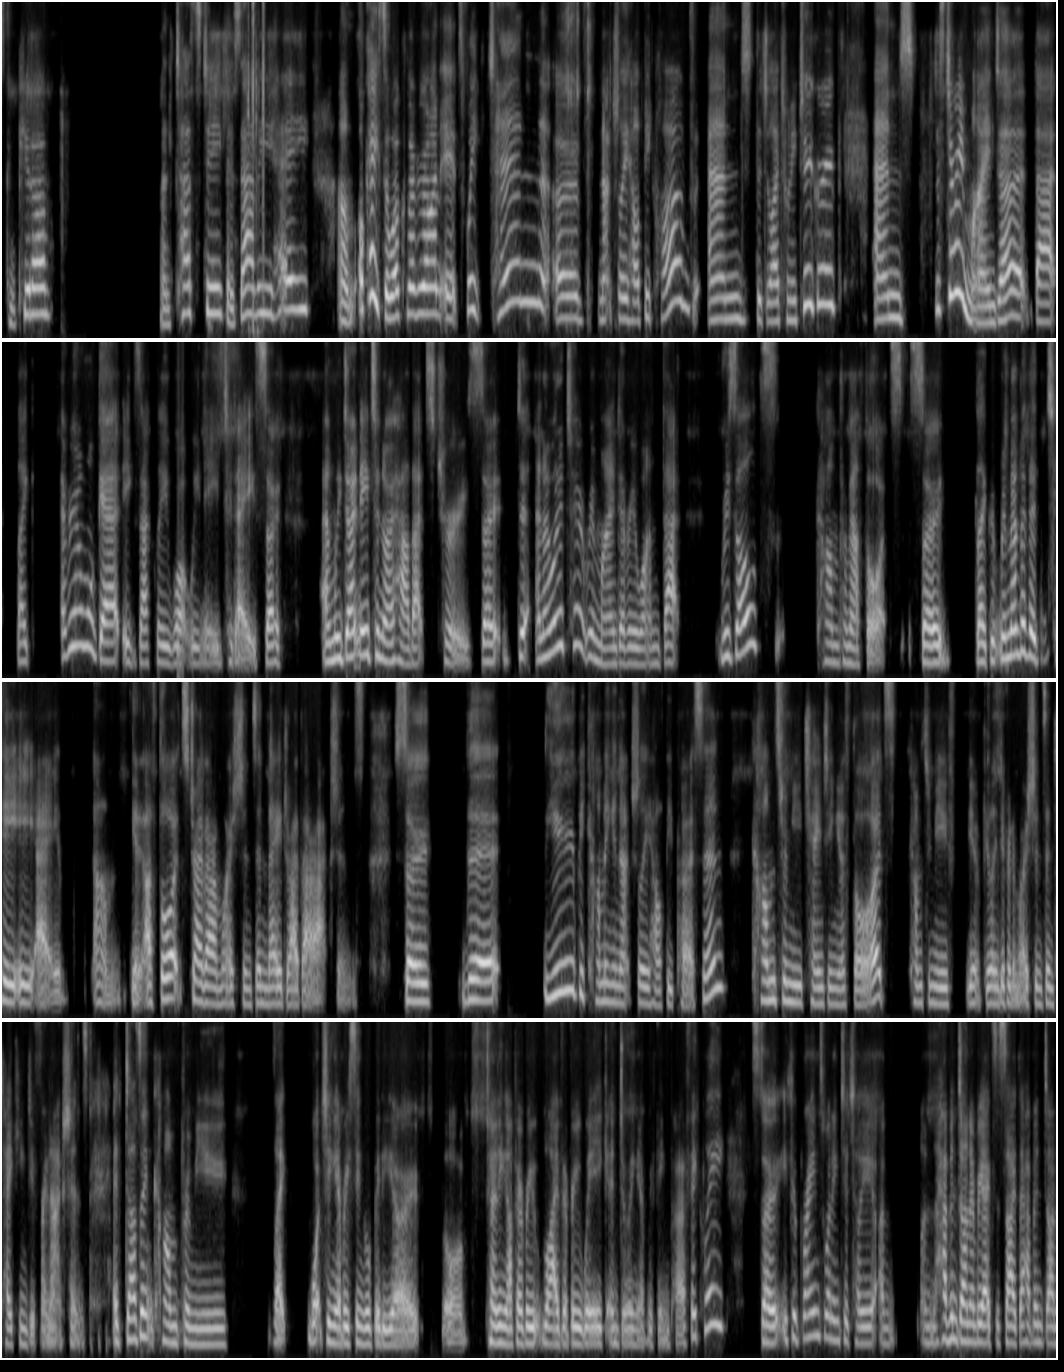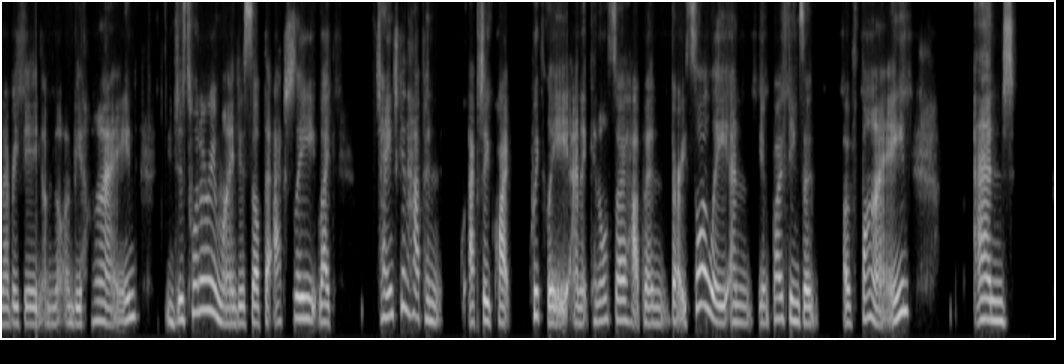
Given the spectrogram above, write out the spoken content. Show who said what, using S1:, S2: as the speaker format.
S1: this computer. Fantastic. There's Abby. Hey. Um, okay, so welcome everyone. It's week 10 of Naturally Healthy Club and the July 22 group. And just a reminder that like everyone will get exactly what we need today. So, and we don't need to know how that's true. So, and I wanted to remind everyone that results come from our thoughts. So, like, remember the TEA, um, you know, our thoughts drive our emotions and they drive our actions. So, the you becoming a naturally healthy person comes from you changing your thoughts comes from you you know feeling different emotions and taking different actions it doesn't come from you like watching every single video or turning up every live every week and doing everything perfectly so if your brain's wanting to tell you i'm I haven't done every exercise, I haven't done everything, I'm not I'm behind. You just want to remind yourself that actually like change can happen actually quite quickly and it can also happen very slowly and you know, both things are, are fine. And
